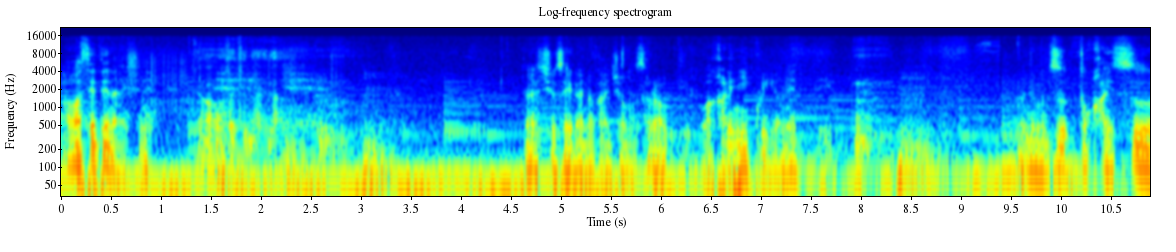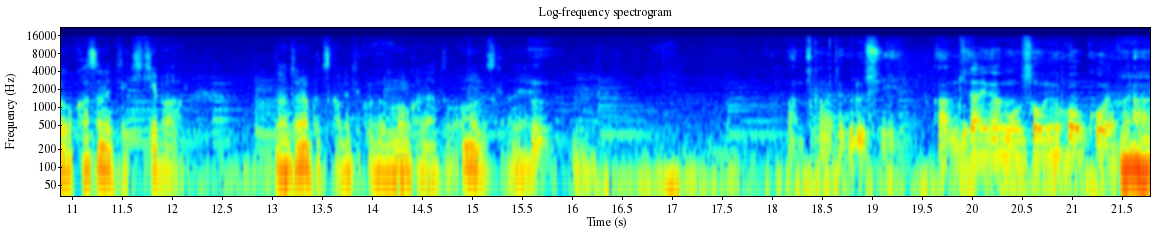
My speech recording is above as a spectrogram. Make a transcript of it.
合わせてないしね。合わせてないな、えー、うん。修正会の会長もそれは分かりにくいよねっていう、うん、うん、まあ、でもずっと回数を重ねて聞けばなんとなくつかめてくるもんかなと思うんですけどね。うん。うん。まあ、つかめてくるしあの時代がもうそういう方向やから、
